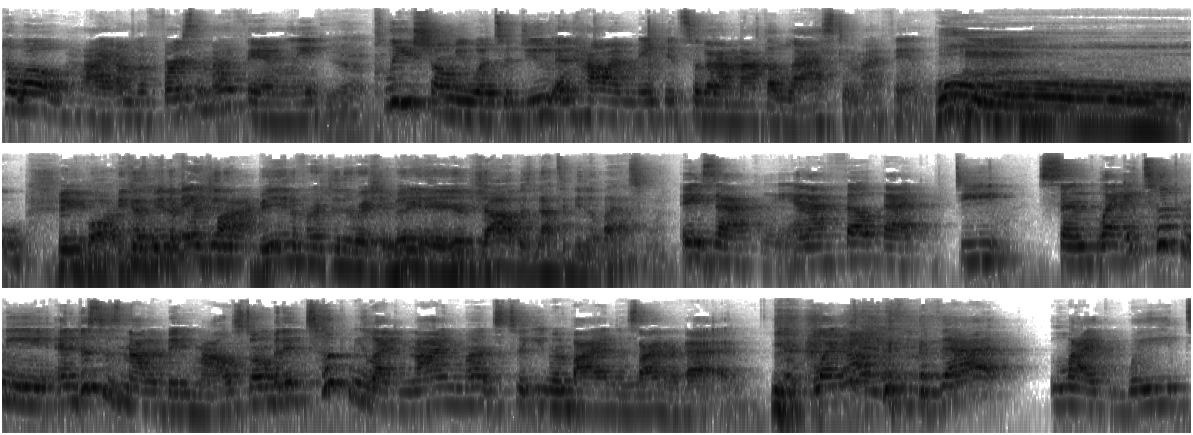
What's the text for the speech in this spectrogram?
hello, hi, I'm the first in my family. Yeah. Please show me what to do and how I make it so that I'm not the last in my family. Ooh. Big bar. Because being the Big first bar. gener- being the first generation millionaire, your job is not to be the last one. Exactly. And I felt that deep sense. Like it took me, and this is not a big milestone, but it took me like nine months to even buy a designer bag. like I was that. Like, wait,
